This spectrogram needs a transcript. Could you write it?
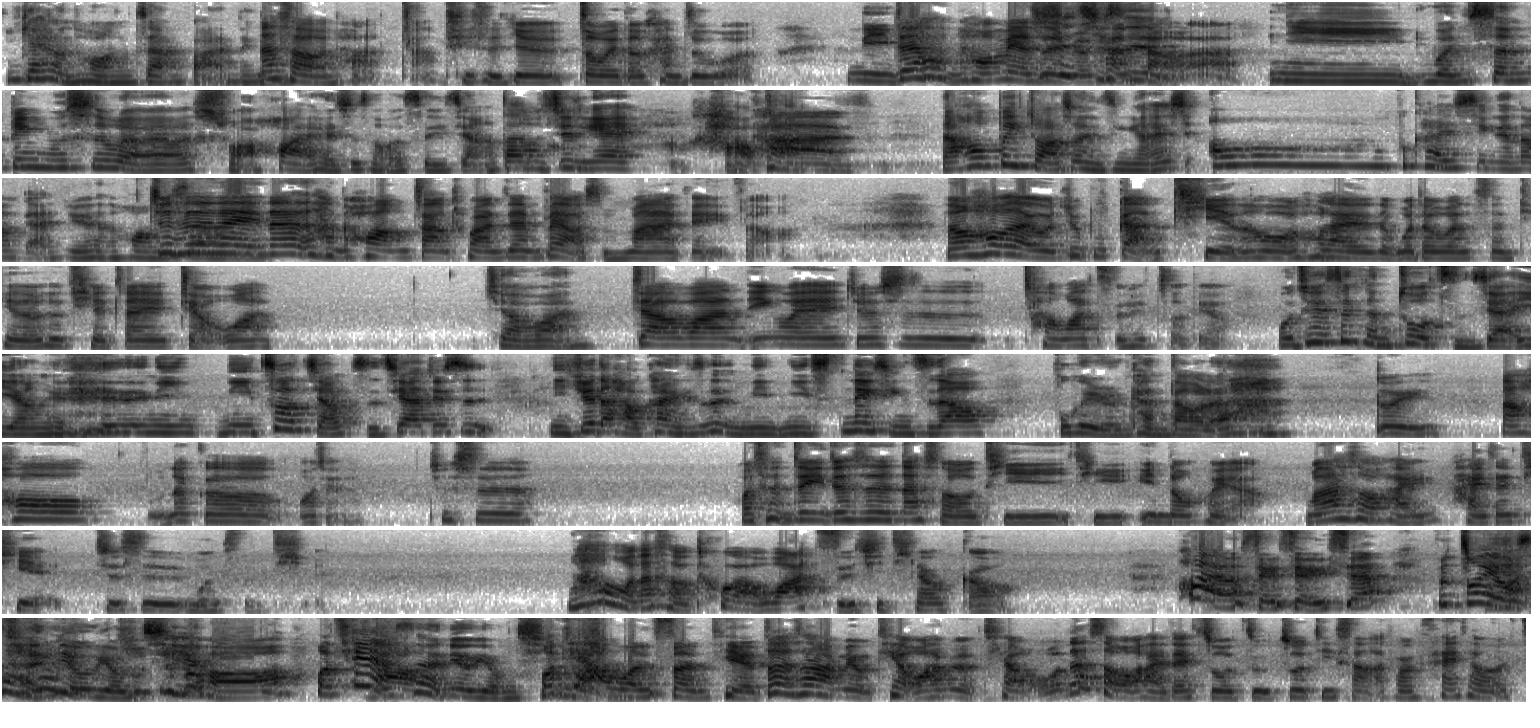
应该很慌张吧？那个那时候很慌张，其实就周围都看着我。你在很后面，所以没有看到啦。你纹身并不是为了要耍坏还是什么，所以讲，但是就是因为好看。看，然后被抓的时候，你心里还是哦不开心的那种感觉，很慌张。就是那那很慌张，突然间被老师骂，这样你知道吗？然后后来我就不敢贴，然后我后来我的纹身贴都是贴在脚腕，脚腕。脚腕因为就是穿袜子会走掉。我觉得这跟做指甲一样诶，你你做脚指甲就是你觉得好看，可是你你内心知道不会有人看到了。对，然后那个我讲就是我曾经就是那时候体体育运动会啊，我那时候还还在贴就是纹身贴，然后我那时候突然袜子去跳高，后来我想想一下，不对，也我是很有勇气哦，我也跳是很有勇气哦。我跳纹身贴，但是还没有跳，我还没有跳。我那时候我还在坐坐坐地上的时候看一下我的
